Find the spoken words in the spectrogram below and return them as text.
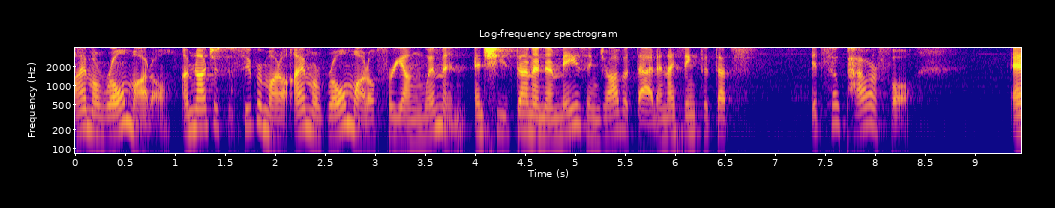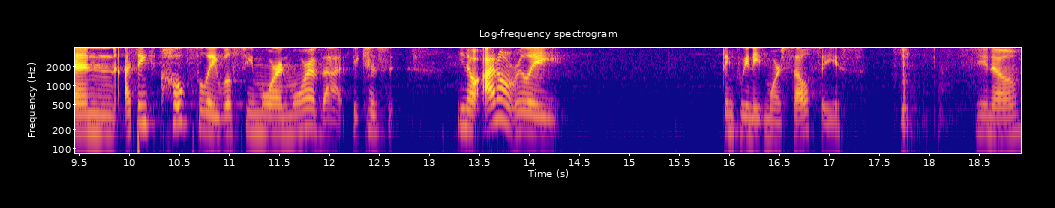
I'm a role model. I'm not just a supermodel. I'm a role model for young women, and she's done an amazing job at that. And I think that that's it's so powerful. And I think hopefully we'll see more and more of that because, you know, I don't really think we need more selfies. you know,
